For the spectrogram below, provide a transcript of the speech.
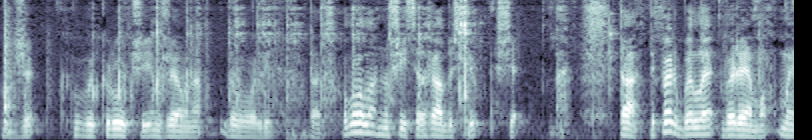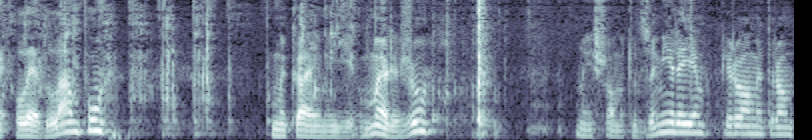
Отже, викручуємо, вже вона доволі так схолола. Ну, 60 градусів ще. Так, тепер беремо ми LED-лампу, вмикаємо її в мережу. Ну і що ми тут заміряємо пірометром?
